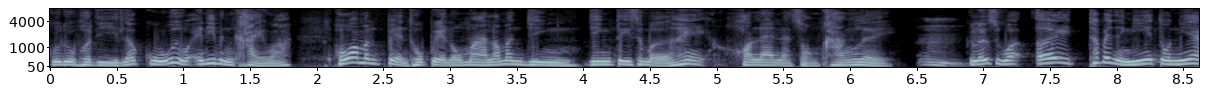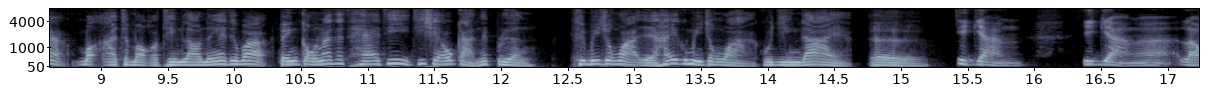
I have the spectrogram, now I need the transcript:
กูดูพอดีแล้วกูรู้สึกว่าไอ้นี่เป็นใครวะ เพราะว่ามันเปลี่ยนถูกเปลี่ยนลงมา แล้วมันยิงยิงตีเสมอให้ฮอลแลนด์อะสองครั้งเลยอืมก็เลยรู้สึกว่าเอ้ย ถ้าเป็นอย่างนี้ตัวเนี้ยเหมาะอาจจะเหมาะกับทีมเราในแง่ที่ว่าเป็นกองหน้าแท้ๆที่ที่ใช้โอกาสไม่เปลือง คือมีจังหวะอย่าให้กูมีจังหวะกูยิงได้อะเออ อีกอย่างอีกอย่างอะเรา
